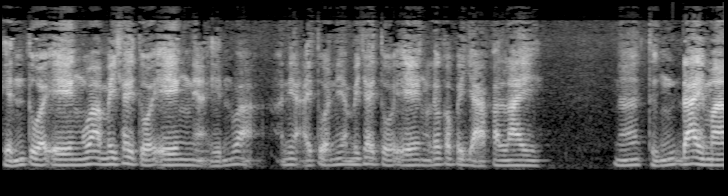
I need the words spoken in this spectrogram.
เห็นตัวเองว่าไม่ใช่ตัวเองเนี่ย เห็นว่าอันนี้ไอ้ตัวเนี้ยไม่ใช่ตัวเอง แล้วก็ไปอยากอะไรนะถึงได้มา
